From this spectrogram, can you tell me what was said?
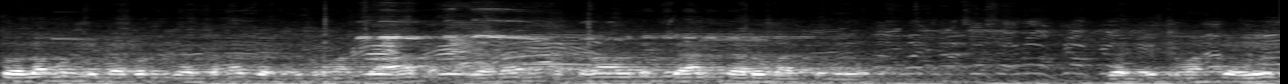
सोलापूर जिल्ह्याकडून खेळताना जर्सी क्रमांक आठ यानं आक्रमणामध्ये चार खेळाडू बाद केलेले जर्सी क्रमांक एक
